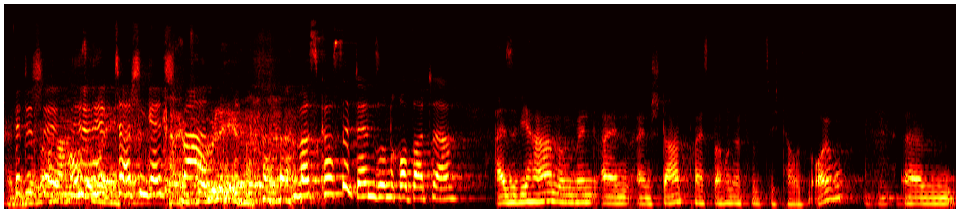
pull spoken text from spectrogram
können Bitte schön, Taschengeld Kein sparen. Problem. Was kostet denn so ein Roboter? Also wir haben im Moment einen, einen Startpreis bei 150.000 Euro. Mhm. Ähm,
